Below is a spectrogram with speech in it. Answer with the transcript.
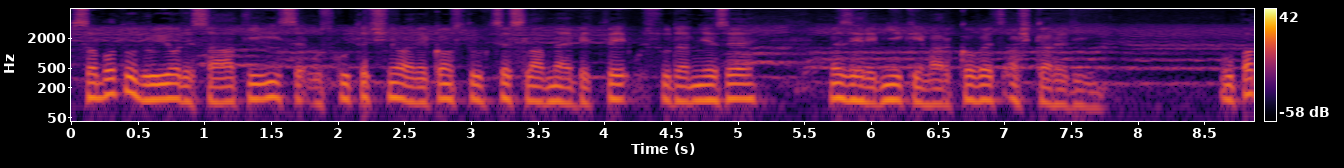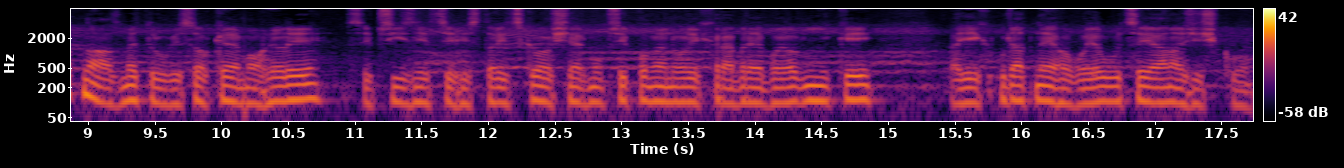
V sobotu 2.10. se uskutečnila rekonstrukce slavné bitvy u Sudaměře mezi rybníky Markovec a Škaredý. U 15 metrů vysoké mohyly si příznivci historického šermu připomenuli chrabré bojovníky a jejich udatného vojovůce Jana Žižku,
